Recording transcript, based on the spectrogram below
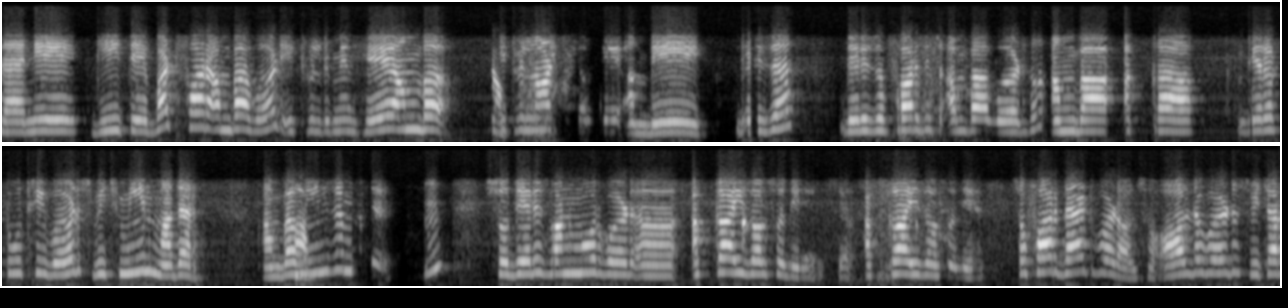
सेने गीते बट फॉर अम्बा वर्ड इट विल रिमेन हे अम्ब इट विल नॉट बिकम् हे अम्बे that is a there is a for this amba word huh? amba akka. There are two three words which mean mother. Amba means a mother hmm? so there is one more word uh, akka is also there. So, akka is also there. So for that word also all the words which are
